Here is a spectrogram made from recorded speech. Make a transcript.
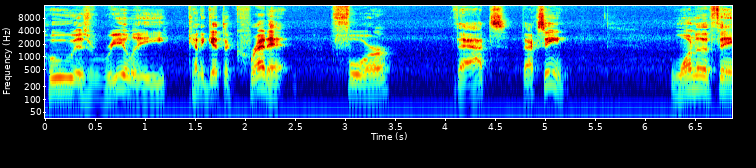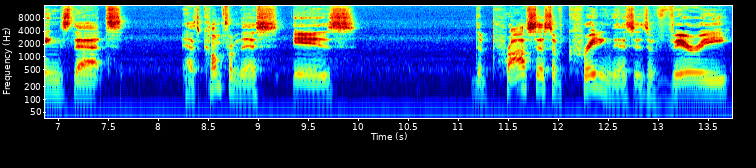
who is really going to get the credit for that vaccine. One of the things that has come from this is the process of creating this is a very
